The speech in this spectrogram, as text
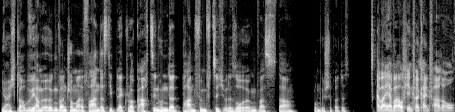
Ja, ich glaube, wir haben irgendwann schon mal erfahren, dass die BlackRock 1850 oder so irgendwas da rumgeschippert ist. Aber er war auf jeden Fall kein Pharao.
